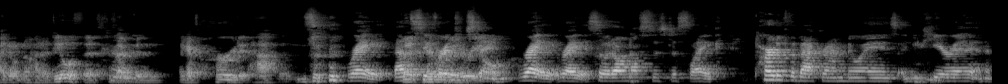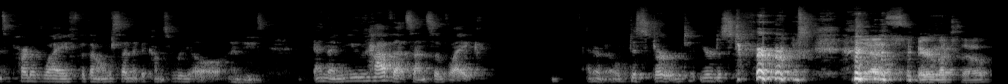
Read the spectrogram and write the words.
I don't know how to deal with this because I've been like I've heard it happens. Right. That's super interesting. Right, right. So it almost is just like part of the background noise and you Mhm. hear it and it's part of life, but then all of a sudden it becomes real and Mhm. and then you have that sense of like I don't know, disturbed. You're disturbed. yes, very much so.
